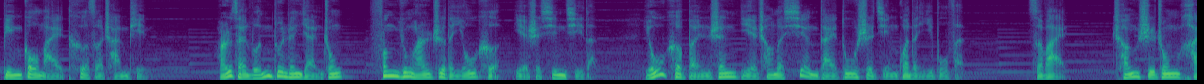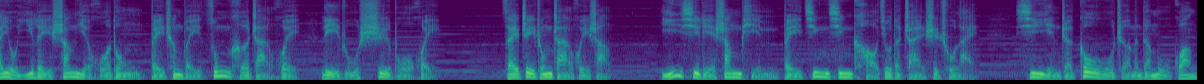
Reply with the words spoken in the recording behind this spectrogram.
并购买特色产品。而在伦敦人眼中，蜂拥而至的游客也是新奇的，游客本身也成了现代都市景观的一部分。此外，城市中还有一类商业活动被称为综合展会，例如世博会。在这种展会上，一系列商品被精心考究地展示出来。吸引着购物者们的目光，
